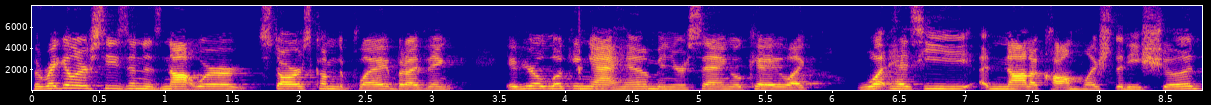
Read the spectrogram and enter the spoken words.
The regular season is not where stars come to play, but I think if you're looking at him and you're saying, okay, like what has he not accomplished that he should?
